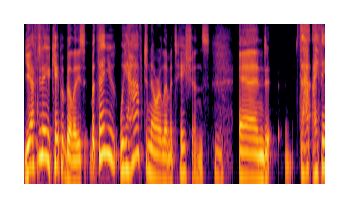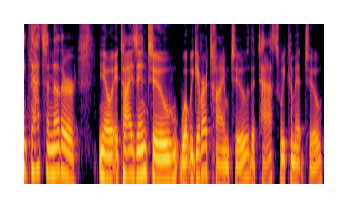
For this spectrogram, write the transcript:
you have to know your capabilities, but then you we have to know our limitations, and that I think that's another. You know, it ties into what we give our time to, the tasks we commit to.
